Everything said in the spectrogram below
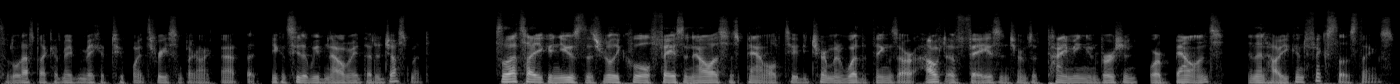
to the left. I could maybe make it 2.3, something like that. But you can see that we've now made that adjustment. So that's how you can use this really cool phase analysis panel to determine whether things are out of phase in terms of timing, inversion, or balance, and then how you can fix those things.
